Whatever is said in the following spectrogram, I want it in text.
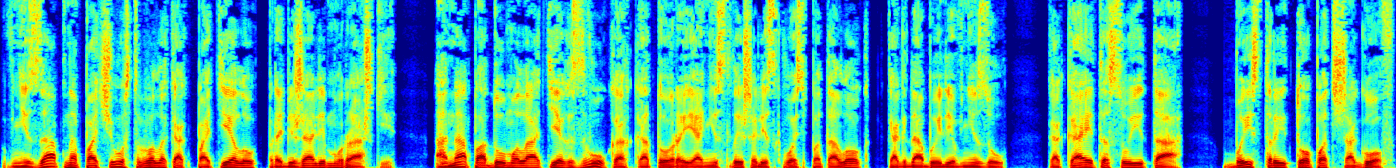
внезапно почувствовала, как по телу пробежали мурашки. Она подумала о тех звуках, которые они слышали сквозь потолок, когда были внизу. Какая-то суета, быстрый топот шагов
